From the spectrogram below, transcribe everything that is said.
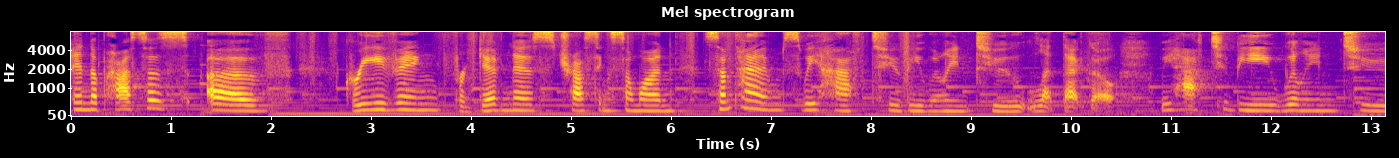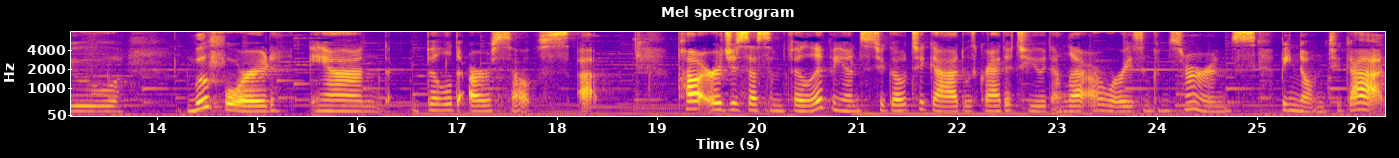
in the process of grieving, forgiveness, trusting someone, sometimes we have to be willing to let that go. We have to be willing to move forward and build ourselves up. Paul urges us in Philippians to go to God with gratitude and let our worries and concerns be known to God.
